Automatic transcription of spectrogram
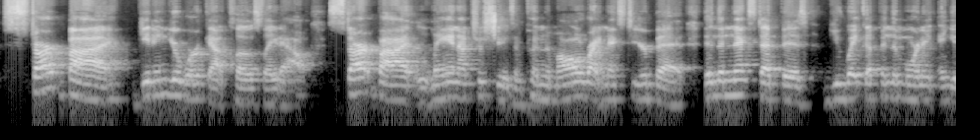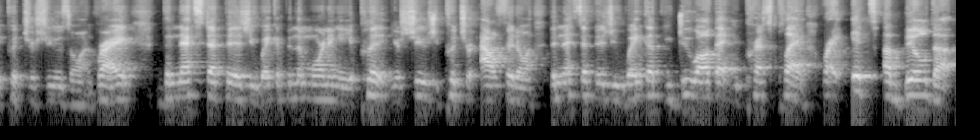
start by getting your workout clothes laid out. Start by laying out your shoes and putting them all right next to your bed. Then the next step is you wake up in the morning and you put your shoes on, right? The next step is you wake up in the morning and you put your shoes, you put your outfit on. The next step is you wake up, you do all that, you press play, right? It's a buildup.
